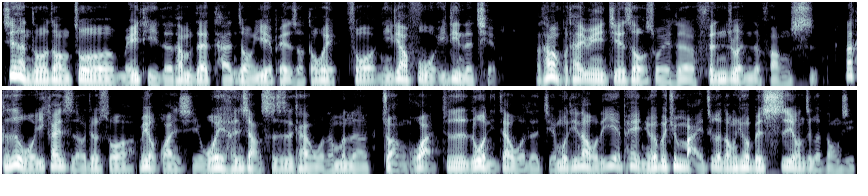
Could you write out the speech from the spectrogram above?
其实很多这种做媒体的，他们在谈这种业配的时候，都会说你一定要付我一定的钱，那他们不太愿意接受所谓的分润的方式。”那可是我一开始我就说没有关系，我也很想试试看我能不能转换。就是如果你在我的节目听到我的叶配，你会不会去买这个东西？会不会试用这个东西？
